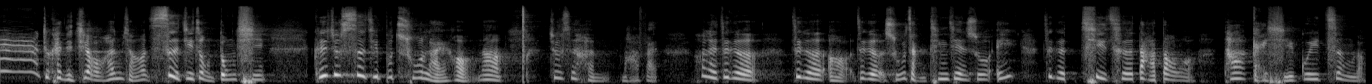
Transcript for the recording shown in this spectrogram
就开始叫，他们想要设计这种东西，可是就设计不出来哈，那就是很麻烦。后来这个这个啊，这个署长听见说，哎，这个汽车大盗啊，他改邪归正了，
